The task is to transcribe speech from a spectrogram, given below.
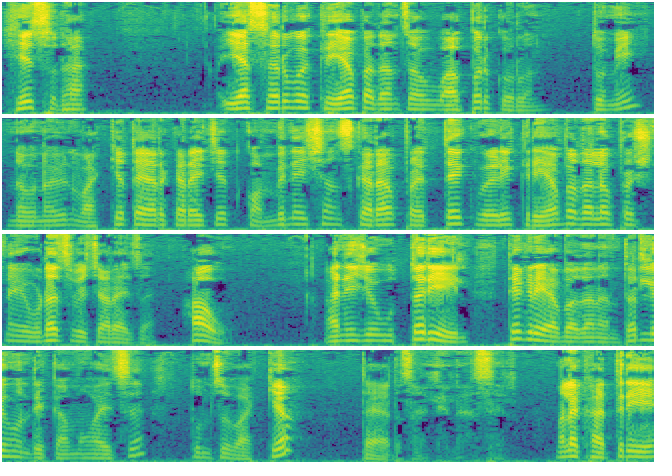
हे सुद्धा या सर्व क्रियापदांचा वापर करून तुम्ही नवनवीन वाक्य तयार करायचे कॉम्बिनेशन्स करा. प्रत्येक वेळी क्रियापदाला प्रश्न एवढाच विचारायचा हाव. आणि जे उत्तर येईल ते क्रियापदानंतर लिहून रिकाम व्हायचं. तुमचं वाक्य तयार झालेलं असेल. मला खात्री आहे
